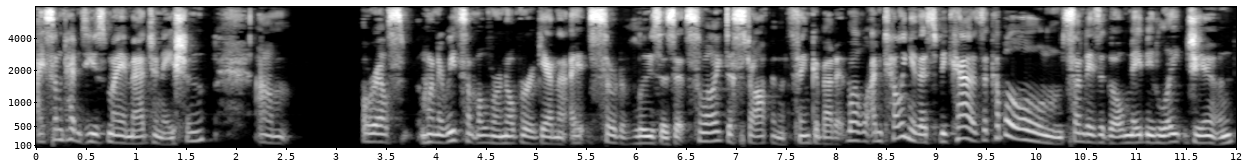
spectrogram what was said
I sometimes use my imagination. Um, or else when I read something over and over again, it sort of loses it. So I like to stop and think about it. Well, I'm telling you this because a couple Sundays ago, maybe late June,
